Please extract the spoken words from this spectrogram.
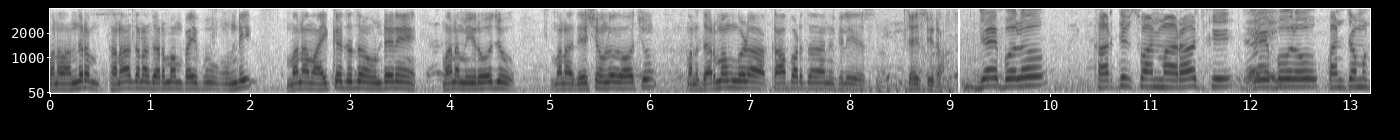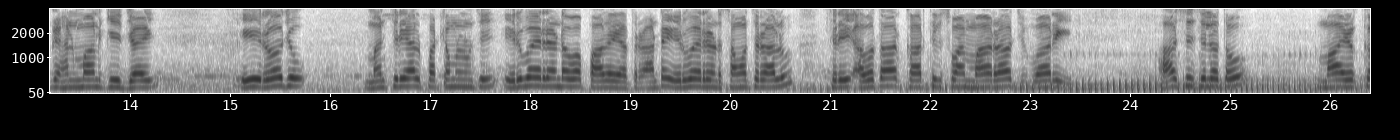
మనం అందరం సనాతన ధర్మం పైపు ఉండి మనం ఐక్యతతో ఉంటేనే మనం ఈరోజు మన దేశంలో కావచ్చు మన ధర్మం కూడా కాపాడుతుందని తెలియజేస్తున్నాం. జై శ్రీరామ్. జై బోలో కార్తీక్ స్వామి మహారాజ్కి జై బోలో పంచముఖి హనుమాన్కి జై. ఈరోజు మంచిర్యాల పట్టణం నుంచి ఇరవై రెండవ పాదయాత్ర అంటే ఇరవై రెండు సంవత్సరాలు శ్రీ అవతార్ కార్తీక స్వామి మహారాజ్ వారి ఆశీస్సులతో మా యొక్క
